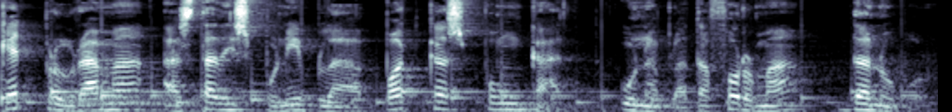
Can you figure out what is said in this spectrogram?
Aquest programa està disponible a podcast.cat, una plataforma de núvol.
